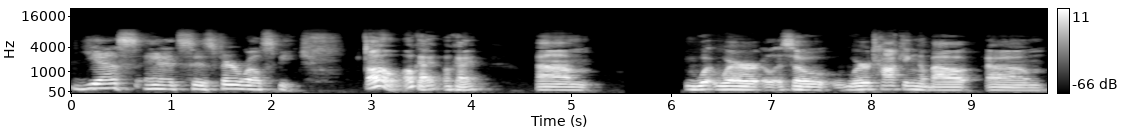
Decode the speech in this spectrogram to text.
Yes, and it's his farewell speech. Oh, okay, okay. Um, wh- where so we're talking about um,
